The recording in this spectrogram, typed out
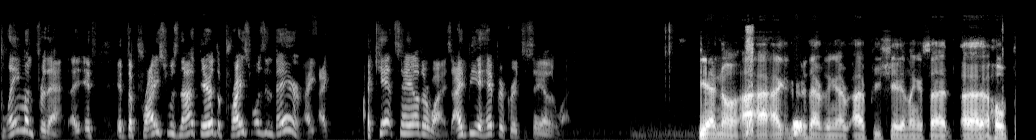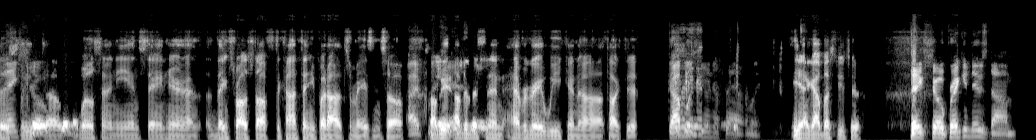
blame him for that. If if the price was not there, the price wasn't there. I I, I can't say otherwise. I'd be a hypocrite to say otherwise. Yeah, no, I, I agree with everything. I, I appreciate it. And like I said, uh, I hope this Thanks, leads uh, Willson and Ian staying here. And uh, thanks for all the stuff, the content you put out. It's amazing. So I I'll be appreciate I'll be listening. Have a great week, and uh, I'll talk to you. God bless you and your family. Yeah, God bless you too. Thanks, Joe. Breaking news, Dom.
